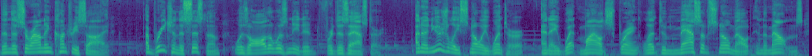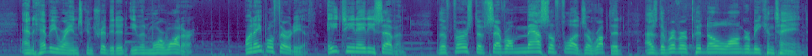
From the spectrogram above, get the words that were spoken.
than the surrounding countryside. A breach in the system was all that was needed for disaster. An unusually snowy winter and a wet, mild spring led to massive snowmelt in the mountains, and heavy rains contributed even more water. On April 30th, 1887, the first of several massive floods erupted as the river could no longer be contained.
